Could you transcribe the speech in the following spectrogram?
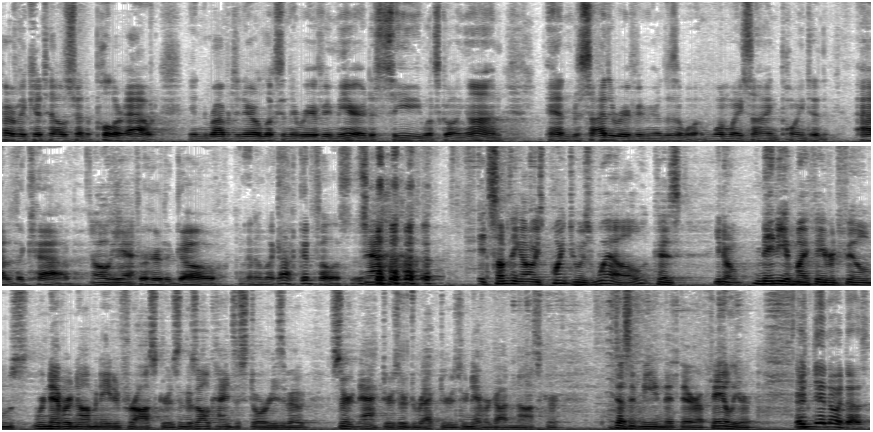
Harvey Keitel is trying to pull her out. And Robert De Niro looks in the rearview mirror to see what's going on. And beside the rearview mirror, there's a one way sign pointed out of the cab Oh, yeah. for her to go. And I'm like, ah, Goodfellas. it's something I always point to as well because you know many of my favorite films were never nominated for Oscars, and there's all kinds of stories about certain actors or directors who never got an Oscar. Doesn't mean that they're a failure. It- yeah, no, it does.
